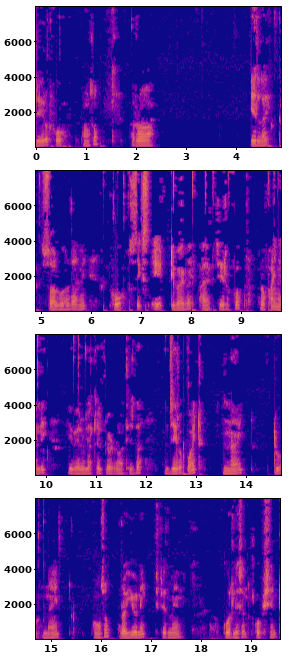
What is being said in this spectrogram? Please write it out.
जिरो फोर पाउँछौँ। र यसलाई सल्भ गर्दा हामी four six eight divide by five zero four र फाइनल्ली यो भ्यालुलाई क्यालकुलेटरमा थिच्दा zero point nine two nine पाउँछौँ र यो नै स्टेटमेन्ट कोरिलेसन कोफिसियन्ट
